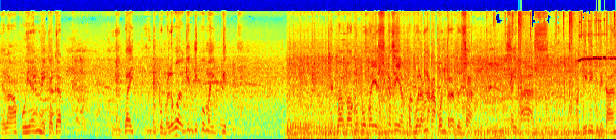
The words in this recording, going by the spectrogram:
Kailangan po yan, may kagat, may bite, hindi po maluwag, hindi po mahigpit. Nagbabago po kaya kasi yan pag walang nakakontra doon sa sa itaas. Pag hinigpitan,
